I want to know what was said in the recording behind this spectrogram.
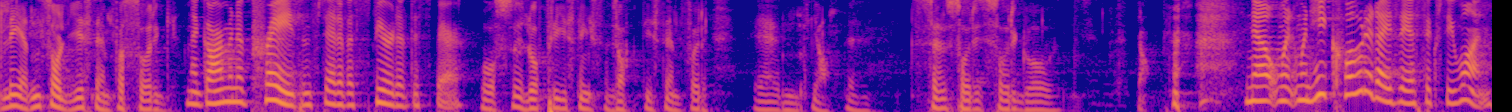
gledens olje istedenfor sorg. and a garment of praise instead of a spirit of despair. Og også lovprisningsdrakt istedenfor eh, ja, eh, så- sorg, sorg og ja. Now, when, when he quoted Isaiah 61,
